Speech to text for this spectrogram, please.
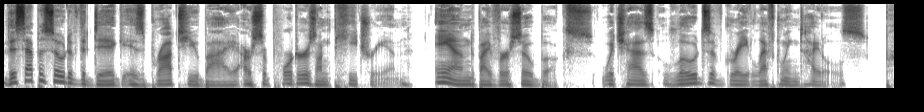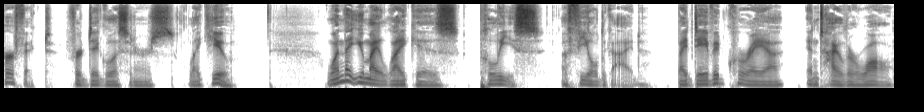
This episode of The Dig is brought to you by our supporters on Patreon and by Verso Books, which has loads of great left wing titles, perfect for Dig listeners like you. One that you might like is Police, a Field Guide by David Correia and Tyler Wall.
